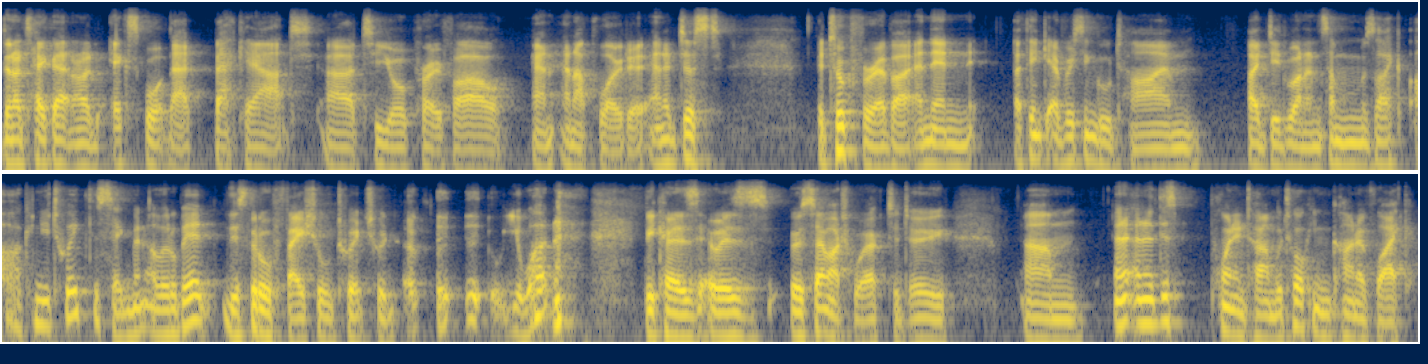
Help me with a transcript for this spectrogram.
Then I'd take that and I'd export that back out uh, to your profile and, and upload it. And it just it took forever. And then I think every single time I did one and someone was like oh can you tweak the segment a little bit? This little facial twitch would uh, uh, uh you what? Because it was it was so much work to do Um, and, and at this point in time, we're talking kind of like,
